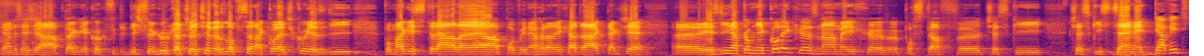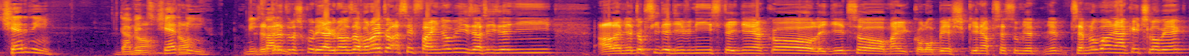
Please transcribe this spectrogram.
Jan Řežáb, tak jako když figurka člověče nezlob se na kolečku jezdí po magistrále a po Vinohradech a tak, takže eh, jezdí na tom několik známých eh, postav eh, český, český scény. David Černý. David no, Černý. No. Že to je trošku diagnoza. Ono je to asi fajnový zařízení, ale mně to přijde divný, stejně jako lidi, co mají koloběžky na přesun. Mě, mě přemlouval nějaký člověk,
